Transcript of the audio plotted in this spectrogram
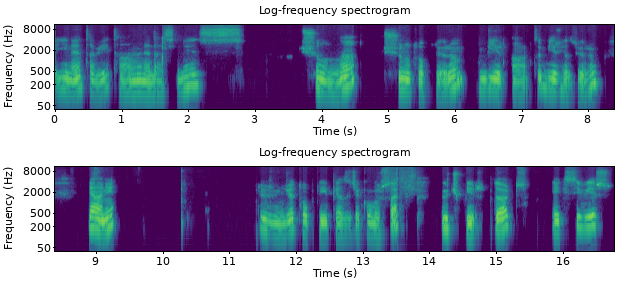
yine tabii tahmin edersiniz. Şununla şunu topluyorum. 1 artı 1 yazıyorum. Yani düzgünce toplayıp yazacak olursak 3, 1, 4, eksi 1,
